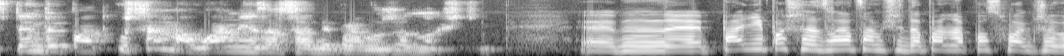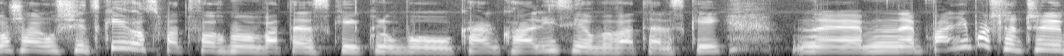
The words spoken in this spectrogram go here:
w tym wypadku sama łamie zasady praworządności. Panie pośle, zwracam się do pana posła Grzegorza Rusickiego z Platformy Obywatelskiej, klubu Koalicji Obywatelskiej. Panie pośle, czy,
